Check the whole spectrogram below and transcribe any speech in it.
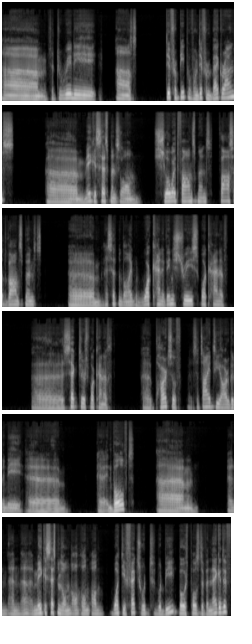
um, to really ask different people from different backgrounds, um, make assessments on slow advancements, fast advancements, um, assessment on like what kind of industries, what kind of uh, sectors, what kind of uh, parts of society are going to be um, uh, involved, um, and and uh, make assessments on, on on what the effects would would be, both positive and negative,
